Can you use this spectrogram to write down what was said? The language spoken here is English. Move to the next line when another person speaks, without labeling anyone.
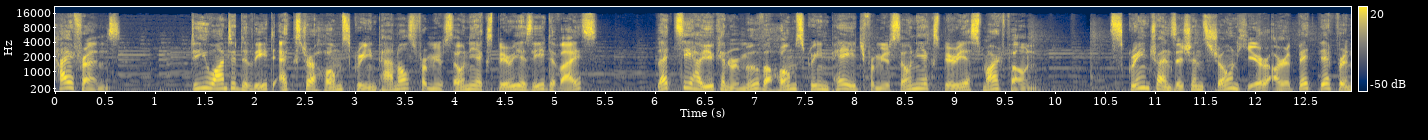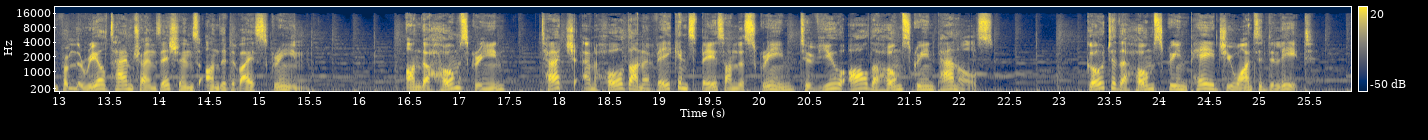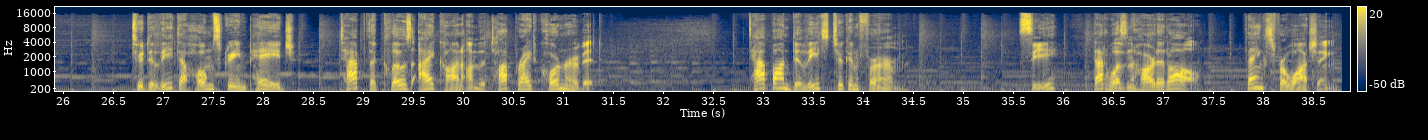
Hi friends! Do you want to delete extra home screen panels from your Sony Xperia Z device? Let's see how you can remove a home screen page from your Sony Xperia smartphone. Screen transitions shown here are a bit different from the real-time transitions on the device screen. On the home screen, touch and hold on a vacant space on the screen to view all the home screen panels. Go to the home screen page you want to delete. To delete a home screen page, tap the close icon on the top right corner of it. Tap on delete to confirm. See? That wasn't hard at all. Thanks for watching.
